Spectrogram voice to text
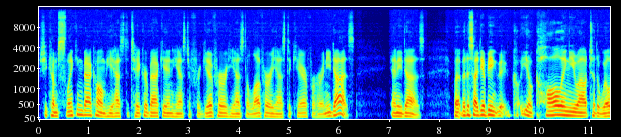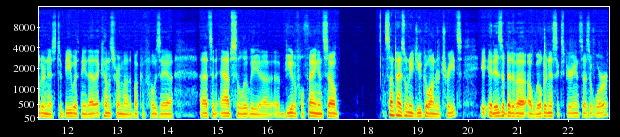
she comes slinking back home, he has to take her back in. He has to forgive her. He has to love her. He has to care for her. And he does. And he does. But, but this idea of being, you know, calling you out to the wilderness to be with me, that, that comes from uh, the book of Hosea. That's an absolutely uh, beautiful thing. And so sometimes when we do go on retreats, it, it is a bit of a, a wilderness experience, as it were.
